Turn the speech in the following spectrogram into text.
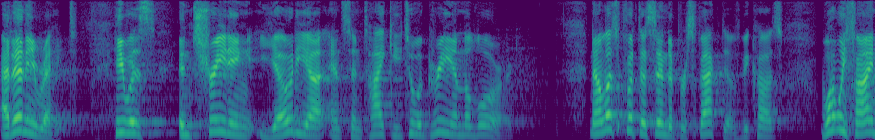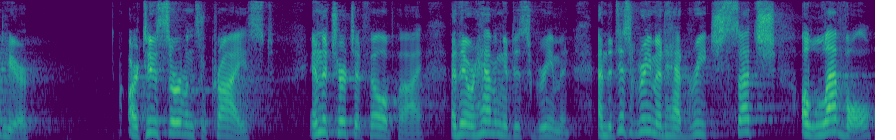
At any rate, he was entreating Euodia and Syntyche to agree in the Lord. Now, let's put this into perspective because what we find here are two servants of Christ in the church at Philippi, and they were having a disagreement. And the disagreement had reached such a level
